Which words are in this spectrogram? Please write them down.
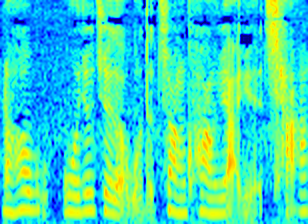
然后我就觉得我的状况越来越差，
